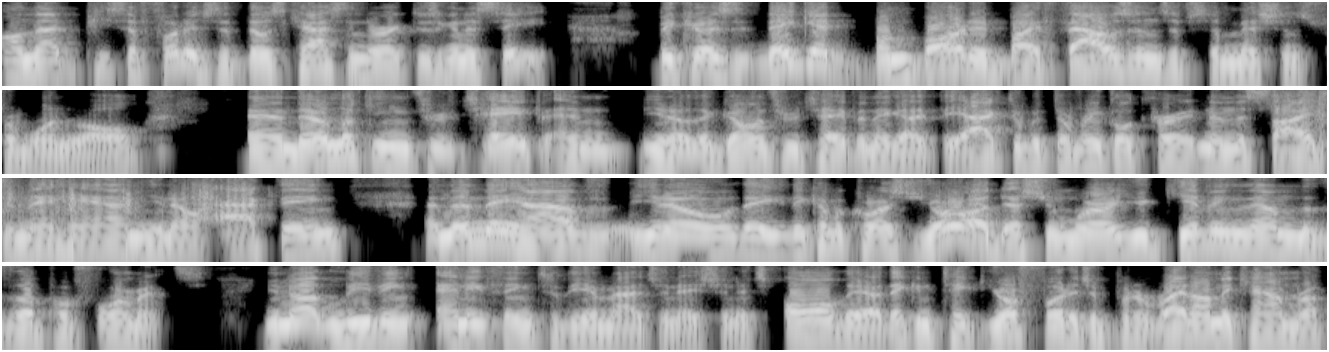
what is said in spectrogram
on that piece of footage that those casting directors are going to see. Because they get bombarded by thousands of submissions for one role and they're looking through tape and you know they're going through tape and they got the actor with the wrinkle curtain and the sides in the hand you know acting and then they have you know they they come across your audition where you're giving them the performance you're not leaving anything to the imagination it's all there they can take your footage and put it right on the camera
